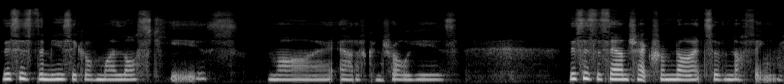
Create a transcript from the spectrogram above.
This is the music of my lost years, my out of control years. This is the soundtrack from nights of nothing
